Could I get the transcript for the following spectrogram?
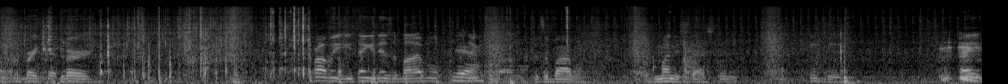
I'm gonna break that bird. Probably, you think it is a Bible? I Yeah. think it's a Bible. It's a Bible. There's money stashed in it. Could be. hey,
